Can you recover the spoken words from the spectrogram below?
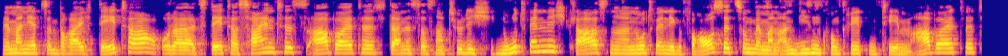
wenn man jetzt im Bereich Data oder als Data Scientist arbeitet, dann ist das natürlich notwendig. Klar, ist eine notwendige Voraussetzung, wenn man an diesen konkreten Themen arbeitet.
